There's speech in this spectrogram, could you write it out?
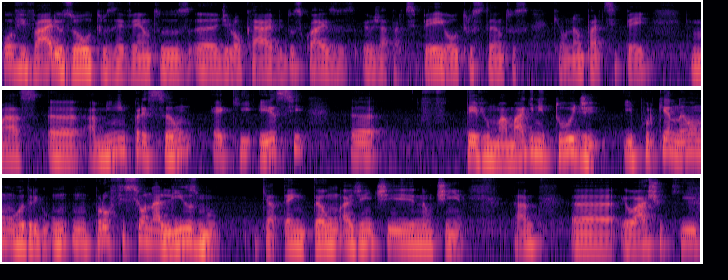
houve vários outros eventos uh, de low carb, dos quais eu já participei, outros tantos que eu não participei, mas uh, a minha impressão é que esse teve uma magnitude e, por que não, Rodrigo, um, um profissionalismo que até então a gente não tinha. Tá? Uh, eu acho que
